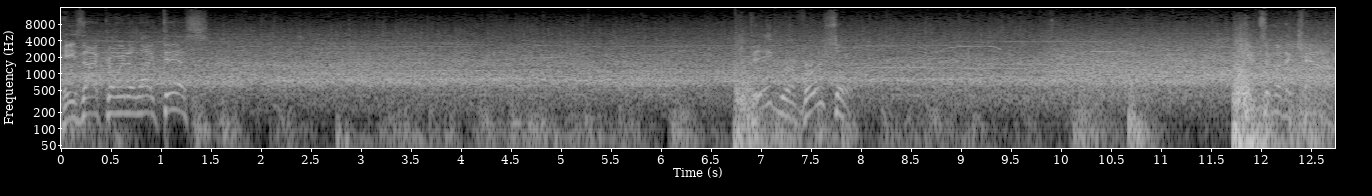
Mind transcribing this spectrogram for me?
He's not going to like this. Big reversal. Gets him with a counter.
